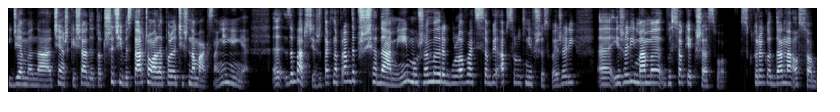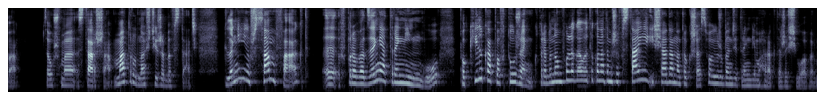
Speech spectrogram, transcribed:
idziemy na ciężkie siady, to trzy ci wystarczą, ale polecisz na maksa. Nie, nie, nie. E, zobaczcie, że tak naprawdę przysiadami możemy regulować sobie absolutnie wszystko. Jeżeli, e, jeżeli mamy wysokie krzesło, z którego dana osoba, załóżmy starsza, ma trudności, żeby wstać, dla niej już sam fakt, E, wprowadzenia treningu po kilka powtórzeń, które będą polegały tylko na tym, że wstaje i siada na to krzesło, już będzie treningiem o charakterze siłowym.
